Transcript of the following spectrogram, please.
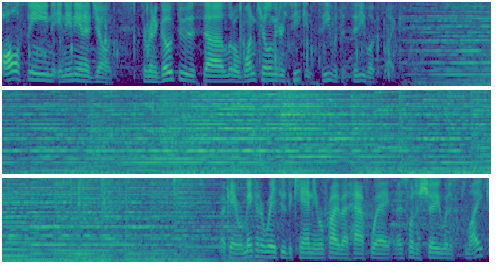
all seen in Indiana Jones. So we're gonna go through this uh, little one kilometer Siq and see what the city looks like. Okay, we're making our way through the canyon. We're probably about halfway, and I just want to show you what it's like.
